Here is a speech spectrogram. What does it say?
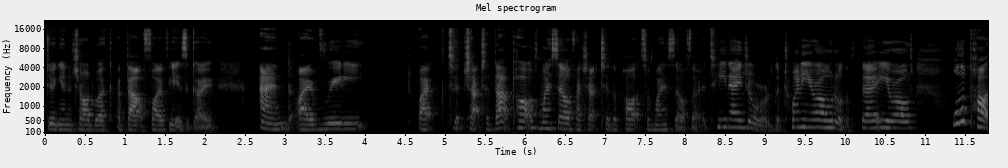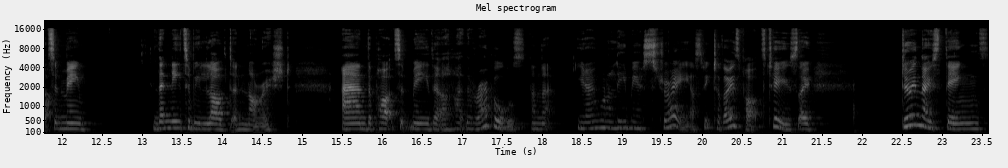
doing inner child work about five years ago, and I really I to chat to that part of myself. I chat to the parts of myself that are a teenager or the 20 year old or the 30 year old, all the parts of me that need to be loved and nourished, and the parts of me that are like the rebels and that, you know, want to lead me astray. I speak to those parts too. So, doing those things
